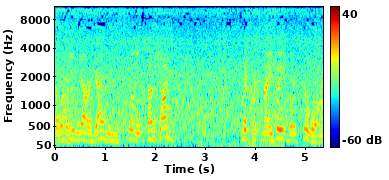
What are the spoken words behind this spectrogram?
Yeah, well, here we are again in brilliant sunshine. Liquid maybe, but it's still warm.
